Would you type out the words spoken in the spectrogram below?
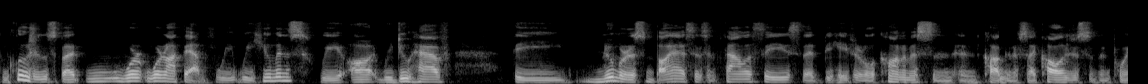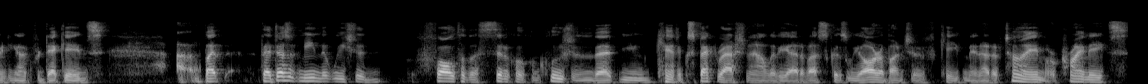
conclusions, but we're, we're not them. We, we humans, we, are, we do have the numerous biases and fallacies that behavioral economists and, and cognitive psychologists have been pointing out for decades. Uh, but that doesn't mean that we should fall to the cynical conclusion that you can't expect rationality out of us because we are a bunch of cavemen out of time or primates.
